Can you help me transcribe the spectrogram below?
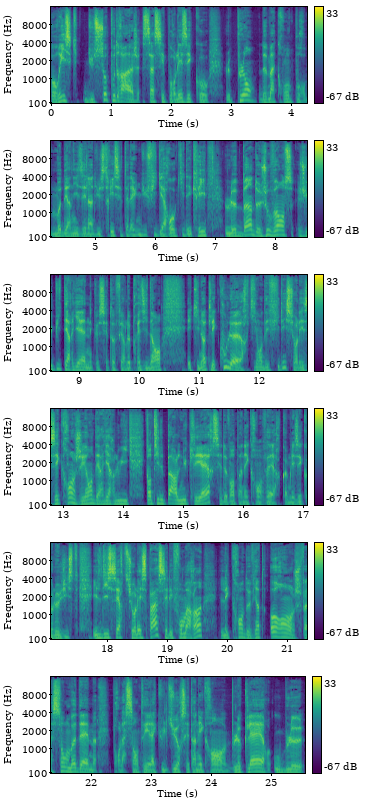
au risque du saupoudrage. Ça, c'est pour les échos. Le plan de Macron pour moderniser l'industrie, c'est à la une du Figaro qui décrit le bain de jouvence jupitérienne que s'est offert le président et qui note les couleurs qui ont défilé sur les écrans géants derrière lui. Quand il parle nucléaire, c'est devant un écran vert, comme les écologistes. Il disserte sur l'espace et les fonds marins, l'écran devient orange façon modem. Pour la santé et la culture, c'est un écran bleu clair ou bleu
